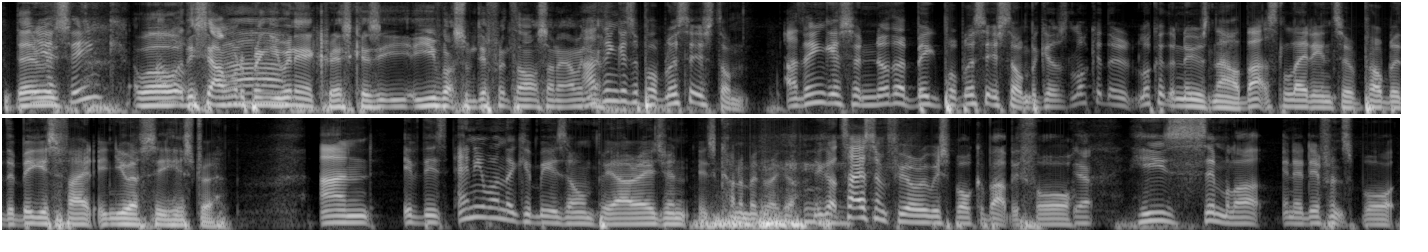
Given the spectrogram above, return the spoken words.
There Do you is- think? Well, Oh, this I'm going to bring you in here, Kris, because you've got some different thoughts on it. Haven't I you? think it's a publicity stunt. I think it's another big publicity stunt because look at the look at the news now. That's led into probably the biggest fight in UFC history. And if there's anyone that could be his own PR agent, it's Conor McGregor. you got Tyson Fury, we spoke about before. Yep. He's similar in a different sport,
